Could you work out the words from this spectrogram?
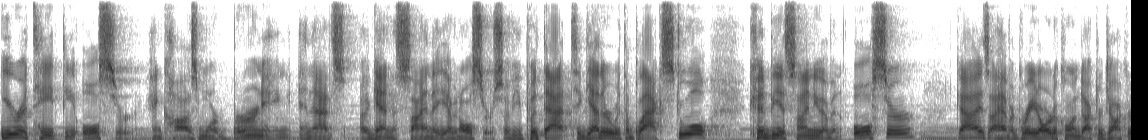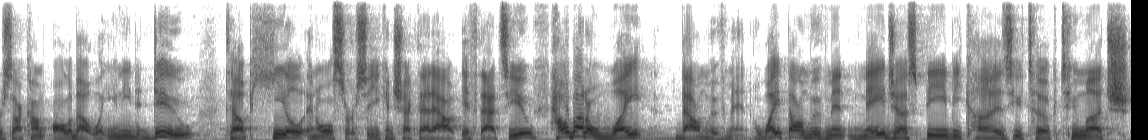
irritate the ulcer and cause more burning. And that's, again, a sign that you have an ulcer. So if you put that together with a black stool, could be a sign you have an ulcer. Guys, I have a great article on drjockers.com all about what you need to do to help heal an ulcer. So you can check that out if that's you. How about a white bowel movement. A white bowel movement may just be because you took too much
